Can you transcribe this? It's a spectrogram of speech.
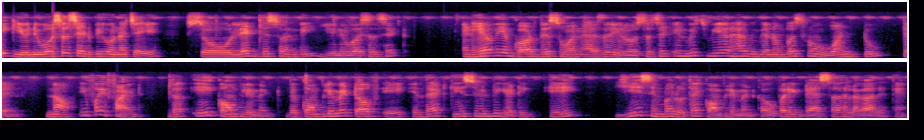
एक यूनिवर्सल सेट भी होना चाहिए। So let this one be universal set and here we have got this one as the universal set in which we are having the numbers from 1 to 10. Now if I find the A complement the complement of A in that case we will be getting A ये सिंबल होता है कॉम्प्लीमेंट का। ऊपर एक डैश सा लगा देते हैं।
